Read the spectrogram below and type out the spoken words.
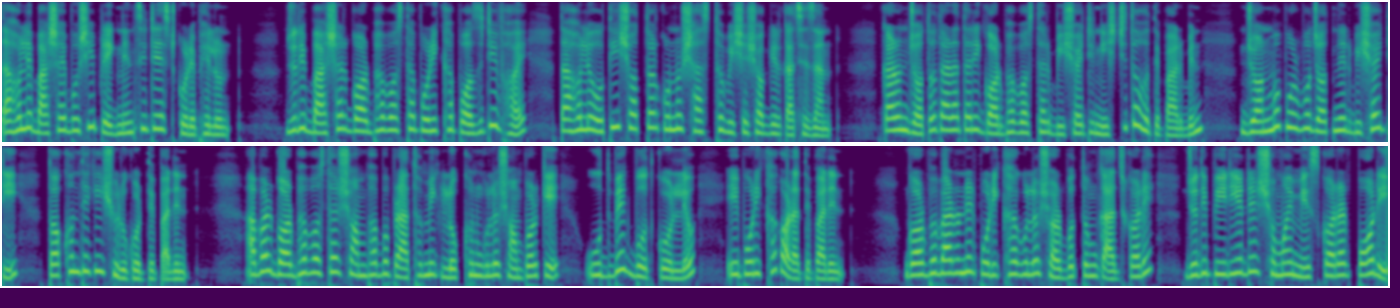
তাহলে বাসায় বসেই প্রেগনেন্সি টেস্ট করে ফেলুন। যদি বাসার গর্ভাবস্থা পরীক্ষা পজিটিভ হয়, তাহলে অতি সত্বর কোনো স্বাস্থ্য বিশেষজ্ঞের কাছে যান। কারণ যত তাড়াতাড়ি গর্ভাবস্থার বিষয়টি নিশ্চিত হতে পারবেন জন্মপূর্ব যত্নের বিষয়টি তখন থেকেই শুরু করতে পারেন। আবার গর্ভাবস্থার সম্ভাব্য প্রাথমিক লক্ষণগুলো সম্পর্কে উদ্বেগ বোধ করলেও এই পরীক্ষা করাতে পারেন। গর্ভবারণের পরীক্ষাগুলো সর্বোত্তম কাজ করে, যদি পিরিয়ডের সময় মিস করার পরে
